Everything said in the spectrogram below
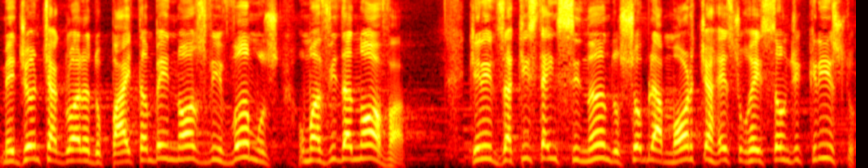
mediante a glória do Pai, também nós vivamos uma vida nova. Queridos, aqui está ensinando sobre a morte e a ressurreição de Cristo,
